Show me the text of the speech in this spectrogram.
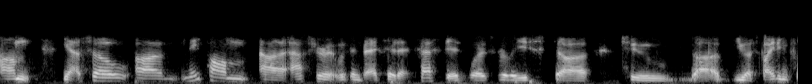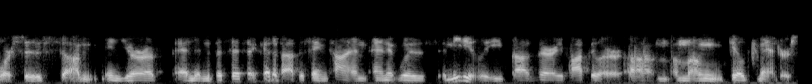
Um, yeah, so um, napalm, uh, after it was invented and tested, was released uh, to uh, U.S. fighting forces um, in Europe and in the Pacific at about the same time, and it was immediately uh, very popular um, among field commanders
